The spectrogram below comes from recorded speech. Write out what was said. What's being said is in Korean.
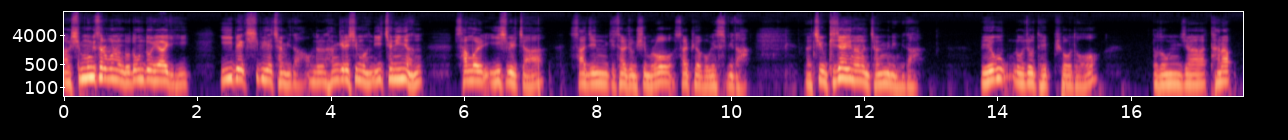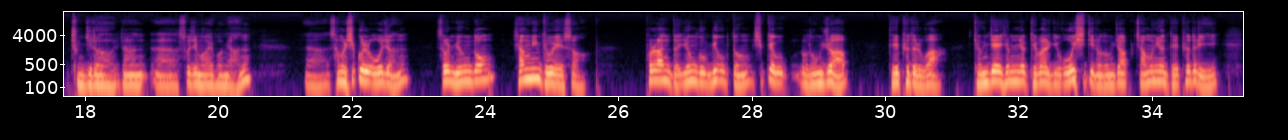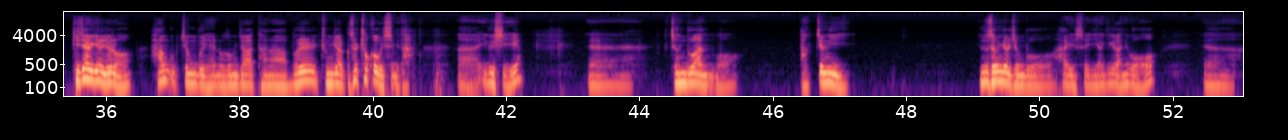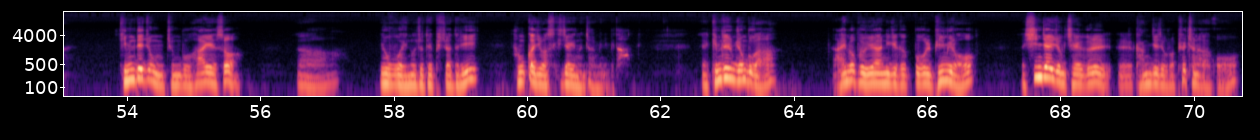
아, 신문기사로 보는 노동운동 이야기 212회차입니다. 오늘은 한겨레 신문 2002년 3월 20일자 사진 기사를 중심으로 살펴보겠습니다. 아, 지금 기자회견하는 장면입니다. 외국 노조 대표도 노동자 탄압 중지러라는 어, 소제목에 보면 어, 3월 19일 오전 서울 명동 향림교회에서 폴란드, 영국, 미국 등 10개국 노동조합 대표들과 경제협력개발기구 OECD 노동조합 자문위원 대표들이 기자회견을 열어 한국 정부의 노동자 탄압을 중지할 것을 촉구하고 있습니다. 아, 이것이 에, 전두환, 뭐 박정희, 윤석열 정부 하에서 이야기가 아니고 에, 김대중 정부 하에서 어, 외국어의 노조 대표자들이 한국까지 와서 기자회견하는 장면입니다. 예, 김대중 정부가 IMF 외환위기 극복을 빌미로 신자유 정책을 강제적으로 펼쳐나가고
